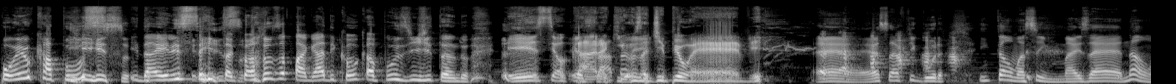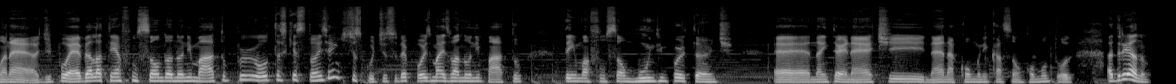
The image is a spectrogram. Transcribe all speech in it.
põe o capuz isso, e daí ele senta isso. com a luz apagada e com o capuz digitando. Esse é o cara Exatamente. que usa Deep Web. É, essa é a figura. Então, assim, mas é. Não, né? A Deep Web ela tem a função do anonimato por outras questões, a gente discute isso depois, mas o anonimato tem uma função muito importante é, na internet, né? Na comunicação como um todo. Adriano,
